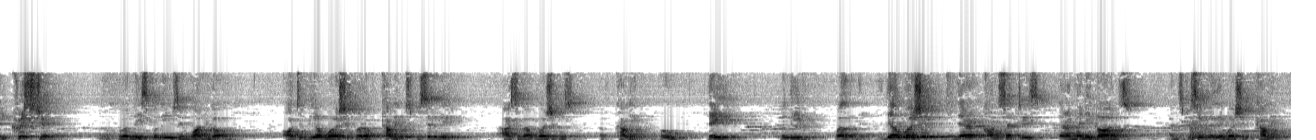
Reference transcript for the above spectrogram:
a Christian who at least believes in one God or to be a worshipper of Kali, specifically asked about worshippers of Kali who they believe, well, they'll worship, their concept is there are many gods and specifically they worship Kali.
